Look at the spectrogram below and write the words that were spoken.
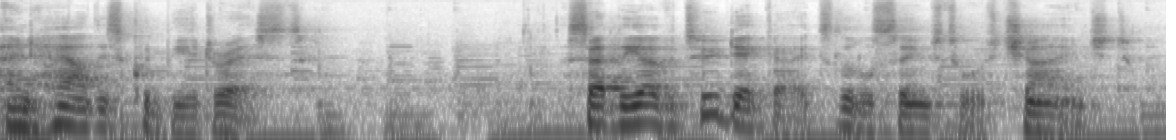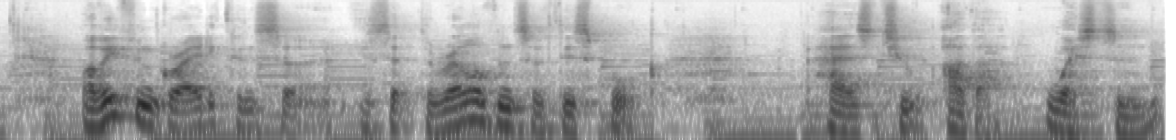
and how this could be addressed. Sadly, over two decades, little seems to have changed. Of even greater concern is that the relevance of this book has to other Western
